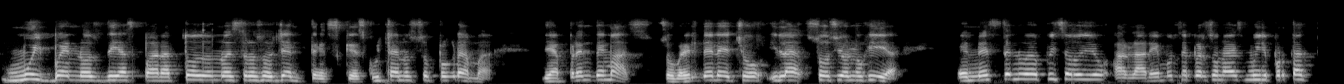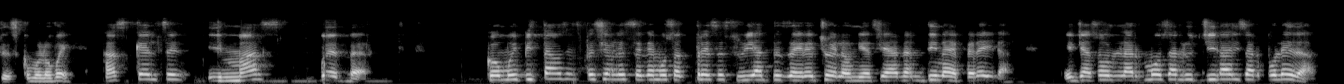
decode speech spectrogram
Muy buenos días para todos nuestros oyentes que escuchan nuestro programa y Aprende Más sobre el derecho y la sociología. En este nuevo episodio hablaremos de personajes muy importantes como lo fue Hans Kelsen y Mars Weber. Como invitados especiales tenemos a tres estudiantes de Derecho de la Universidad Andina de Pereira. Ellas son la hermosa Luz Girais Arboleda,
